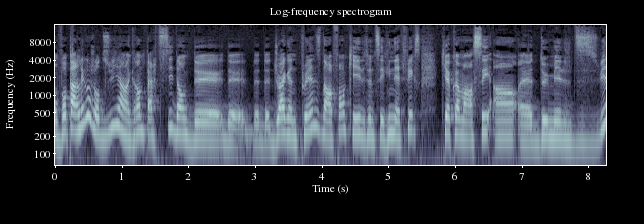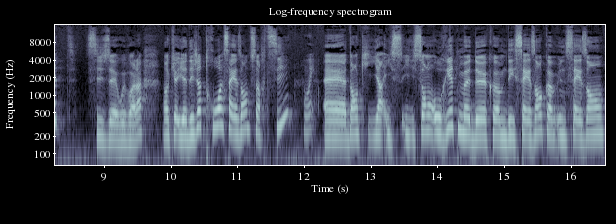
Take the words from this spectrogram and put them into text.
on va parler aujourd'hui en grande partie donc de, de, de, de Dragon Prince, dans le fond, qui est une série Netflix qui a commencé en euh, 2018. Si je, oui, voilà. Donc, il y a déjà trois saisons de sortie. Oui. Euh, donc, ils, ils sont au rythme de comme des saisons, comme une saison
